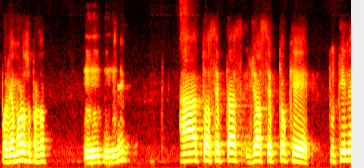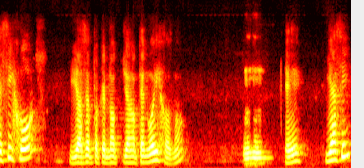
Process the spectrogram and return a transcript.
poliamoroso, perdón. Ah, tú aceptas, yo acepto que tú tienes hijos, y yo acepto que no, yo no tengo hijos, ¿no? Y así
